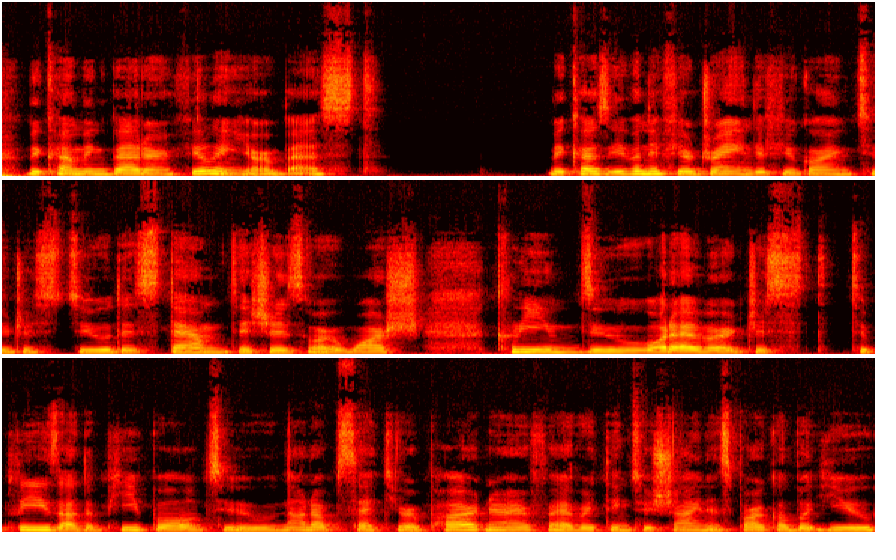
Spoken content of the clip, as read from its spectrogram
becoming better, and feeling your best. Because even if you're drained, if you're going to just do this damn dishes or wash, clean, do whatever, just to please other people, to not upset your partner, for everything to shine and sparkle, but you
